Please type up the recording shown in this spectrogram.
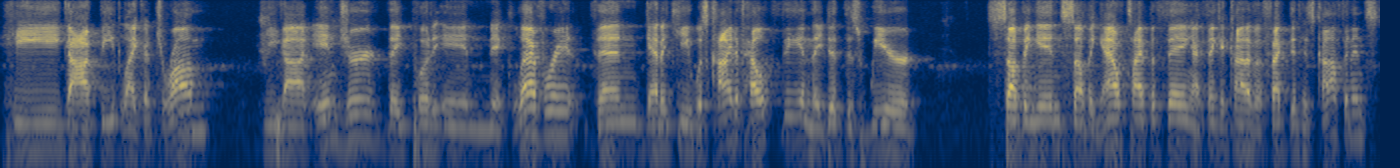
He got beat like a drum he got injured. They put in Nick Leverett. Then Goedeke was kind of healthy, and they did this weird subbing in, subbing out type of thing. I think it kind of affected his confidence.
